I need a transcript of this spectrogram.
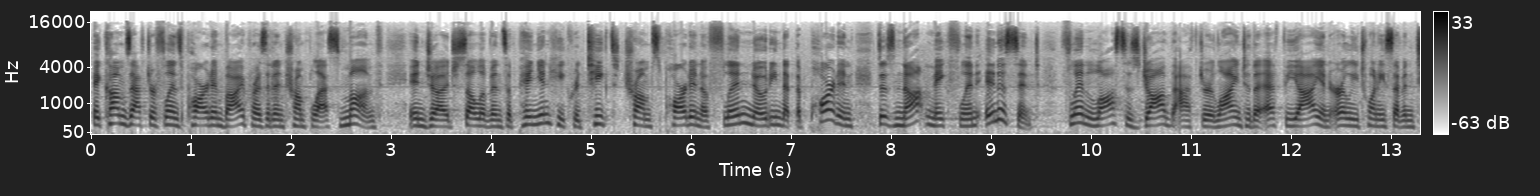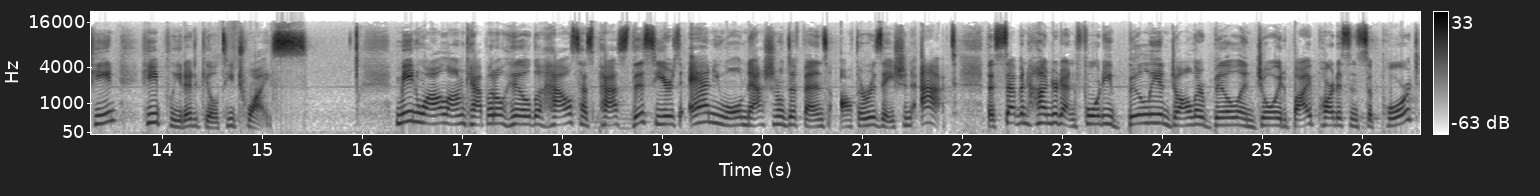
It comes after Flynn's pardon by President Trump last month. In Judge Sullivan's opinion, he critiqued Trump's pardon of Flynn, noting that the pardon does not make Flynn innocent. Flynn lost his job after lying to the FBI in early 2017. He pleaded guilty twice. Meanwhile, on Capitol Hill, the House has passed this year's annual National Defense Authorization Act. The $740 billion bill enjoyed bipartisan support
